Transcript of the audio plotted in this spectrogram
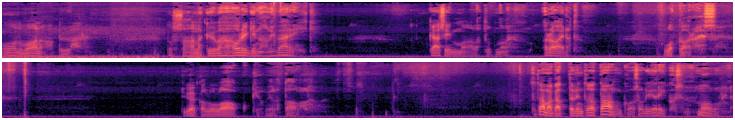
On vanha pyörä. Tossahan näkyy vähän originaali väriikin. Käsin maalatut noin raidat lokareissa. Työkalulaukkukin on vielä tallella. Tota mä kattelin tuota tankoa, se oli erikoisen mollinen.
